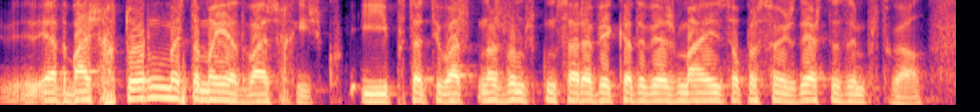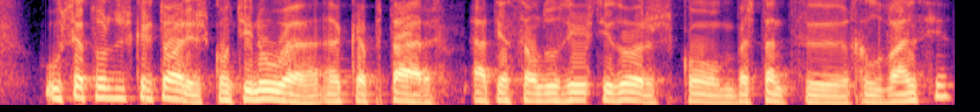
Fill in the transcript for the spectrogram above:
Eh, é de baixo retorno, mas também é de baixo risco. E, portanto, eu acho que nós vamos começar a ver cada vez mais operações destas em Portugal. O setor dos escritórios continua a captar a atenção dos investidores com bastante relevância.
